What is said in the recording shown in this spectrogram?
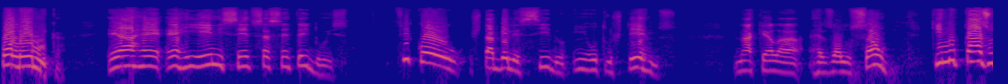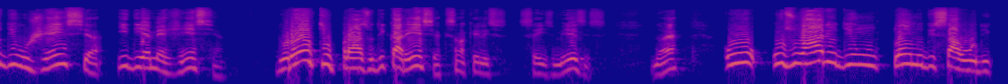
polêmica. É a RN 162 ficou estabelecido, em outros termos, naquela resolução, que no caso de urgência e de emergência, durante o prazo de carência, que são aqueles seis meses, não é? o usuário de um plano de saúde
